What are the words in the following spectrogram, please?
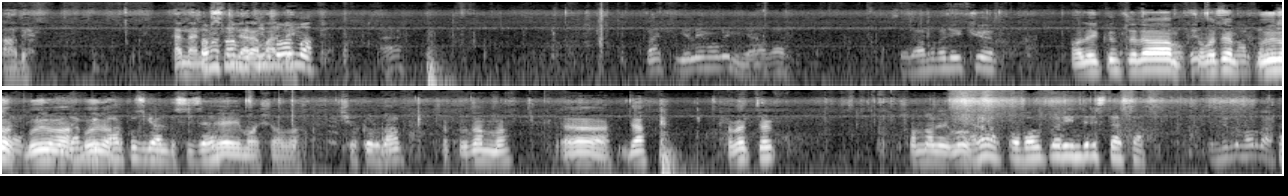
Abi. Hemen tamam Bismillahirrahmanirrahim. mı? Ben şu yeleğimi alayım ya. Selamünaleyküm. Aleyküm selam. Afiyet olsun Samet'im arkadaşlar. buyurun. Buyurun ha. Köyden Bir Buyurun. karpuz geldi size. Hey maşallah. Çakır'dan. Çakırdan mı? Ee, gel. Samet çek. Sandalyeyi mi? Erhan o balıkları indir istersen. İndirdim orada.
